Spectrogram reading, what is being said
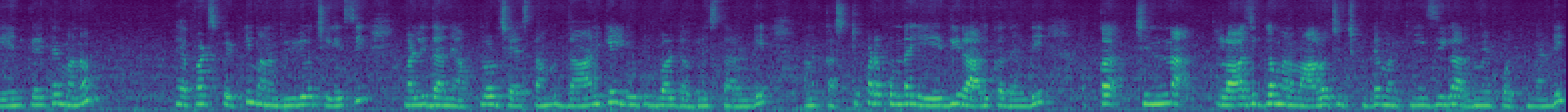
దేనికైతే మనం ఎఫర్ట్స్ పెట్టి మనం వీడియో చేసి మళ్ళీ దాన్ని అప్లోడ్ చేస్తాము. దానికే యూట్యూబ్ వాళ్ళు డబ్బులు ఇస్తారండి. మనం కష్టపడకుండా ఏది రాదు కదండి. ఒక చిన్న లాజిక్గా మనం ఆలోచించుకుంటే మనకి ఈజీగా అర్థమైపోతుందండి.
